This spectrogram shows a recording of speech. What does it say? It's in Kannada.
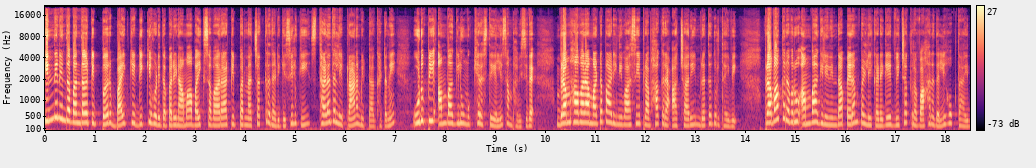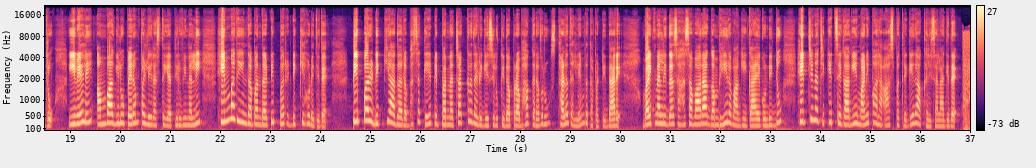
ಹಿಂದಿನಿಂದ ಬಂದ ಟಿಪ್ಪರ್ ಬೈಕ್ಗೆ ಡಿಕ್ಕಿ ಹೊಡೆದ ಪರಿಣಾಮ ಬೈಕ್ ಸವಾರ ಟಿಪ್ಪರ್ನ ಚಕ್ರದಡಿಗೆ ಸಿಲುಕಿ ಸ್ಥಳದಲ್ಲಿ ಪ್ರಾಣ ಬಿಟ್ಟ ಘಟನೆ ಉಡುಪಿ ಅಂಬಾಗಿಲು ಮುಖ್ಯ ರಸ್ತೆಯಲ್ಲಿ ಸಂಭವಿಸಿದೆ. ಬ್ರಹ್ಮಾವರ ಮಟಪಾಡಿ ನಿವಾಸಿ ಪ್ರಭಾಕರ ಆಚಾರಿ ಮೃತ ದುರ್ದೈವಿ ಪ್ರಭಾಕರ್ ಅವರು ಅಂಬಾಗಿಲಿನಿಂದ ಪೆರಂಪಳ್ಳಿ ಕಡೆಗೆ ದ್ವಿಚಕ್ರ ವಾಹನದಲ್ಲಿ ಹೋಗ್ತಾ ಇದ್ರು. ಈ ವೇಳೆ ಅಂಬಾಗಿಲು ಪೆರಂಪಳ್ಳಿ ರಸ್ತೆಯ ತಿರುವಿನಲ್ಲಿ ಹಿಂಬದಿಯಿಂದ ಬಂದ ಟಿಪ್ಪರ್ ಡಿಕ್ಕಿ ಹೊಡೆದಿದೆ. ಟಿಪ್ಪರ್ ಡಿಕ್ಕಿಯಾದ ರಭಸಕ್ಕೆ ಟಿಪ್ಪರ್ನ ಚಕ್ರದಡಿಗೆ ಸಿಲುಕಿದ ಪ್ರಭಾಕರ್ ಅವರು ಸ್ಥಳದಲ್ಲೇ ಮೃತಪಟ್ಟಿದ್ದಾರೆ. ಬೈಕ್ನಲ್ಲಿದ್ದ ಸಹಸವಾರ ಗಂಭೀರವಾಗಿ ಗಾಯಗೊಂಡಿದ್ದು ಹೆಚ್ಚಿನ ಚಿಕಿತ್ಸೆಗಾಗಿ ಮಣಿಪಾಲ ಆಸ್ಪತ್ರೆಗೆ ದಾಖಲಿಸಲಾಗಿದೆ.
